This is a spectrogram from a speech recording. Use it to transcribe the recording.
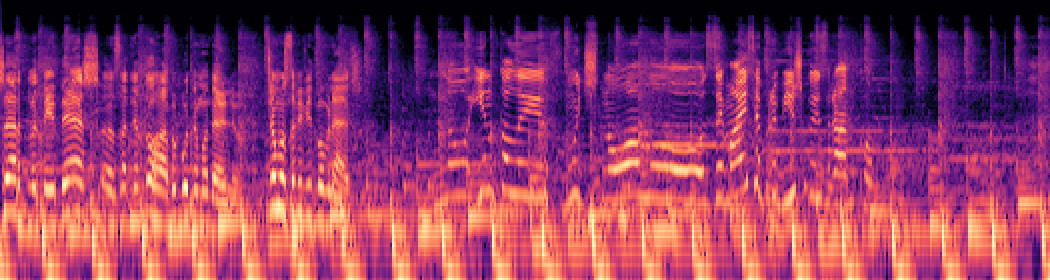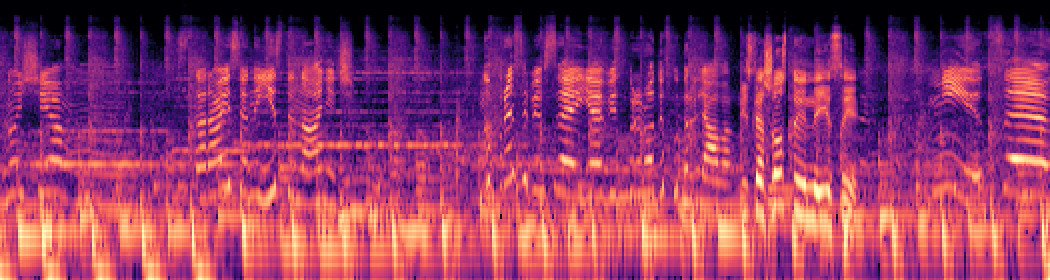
Жертви ти йдеш е, задля того, аби бути моделлю? Чому собі відмовляєш? Ну, інколи в мучному займаюся пробіжкою зранку. Ну, ще стараюся не їсти на ніч. в принципі, все, я від природи худорлява. Після шостої не їси. Ні, це,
